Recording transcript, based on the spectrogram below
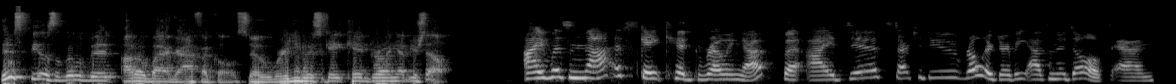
This feels a little bit autobiographical. So, were you a skate kid growing up yourself? I was not a skate kid growing up, but I did start to do roller derby as an adult. And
